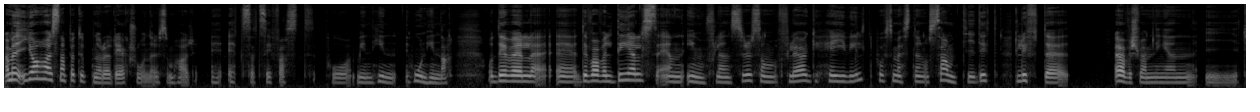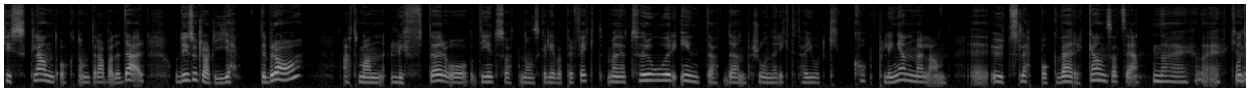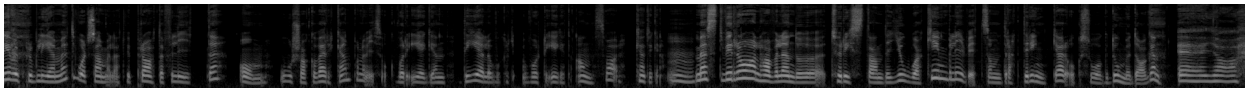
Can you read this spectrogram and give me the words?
ja men jag har snappat upp några reaktioner som har eh, etsat sig fast på min hin- hornhinna. Och det, är väl, eh, det var väl dels en influencer som flög hejvilt på semestern och samtidigt lyfte översvämningen i Tyskland och de drabbade där. Och det är såklart jättebra att man lyfter och det är ju inte så att någon ska leva perfekt men jag tror inte att den personen riktigt har gjort kopplingen mellan eh, utsläpp och verkan så att säga. Nej, nej. Gud. Och det är väl problemet i vårt samhälle att vi pratar för lite om orsak och verkan på något vis och vår egen del och vårt, vårt eget ansvar kan jag tycka. Mm. Mest viral har väl ändå turistande Joakim blivit som drack drinkar och såg domedagen. Eh, ja,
